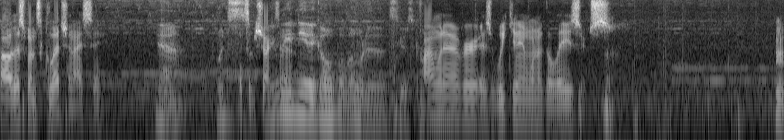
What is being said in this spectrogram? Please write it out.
Oh, this one's glitching, I see. Yeah. What's It's obstructing maybe it. we need to go below to see what's going Find on. whatever is weakening one of the lasers. Hmm.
